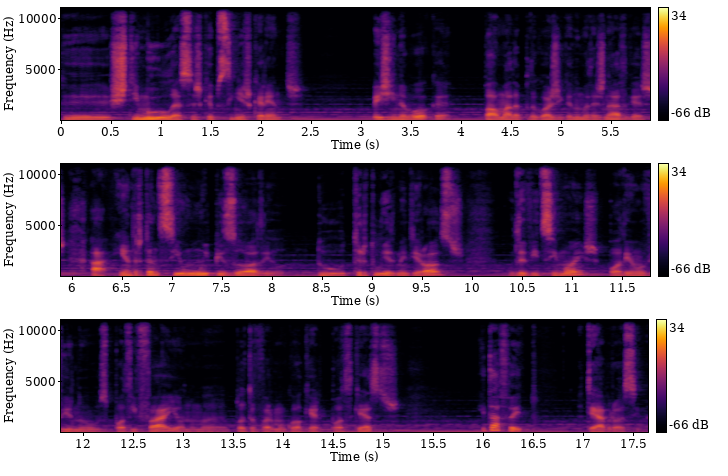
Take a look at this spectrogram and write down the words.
que estimule essas cabecinhas carentes. Beijinho na boca, palmada pedagógica numa das nádegas. Ah, e entretanto se um episódio do Tertúlia de Mentirosos, o David Simões, podem ouvir no Spotify ou numa plataforma qualquer de podcasts. E está feito. Até à próxima.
